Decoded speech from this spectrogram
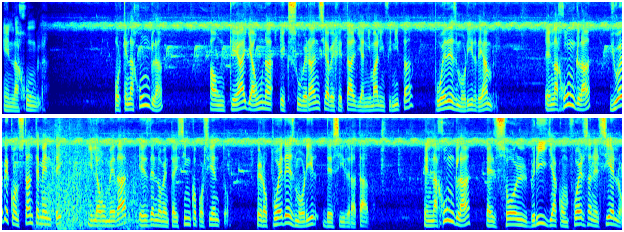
en la jungla. Porque en la jungla, aunque haya una exuberancia vegetal y animal infinita, puedes morir de hambre. En la jungla llueve constantemente y la humedad es del 95%, pero puedes morir deshidratado. En la jungla el sol brilla con fuerza en el cielo,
